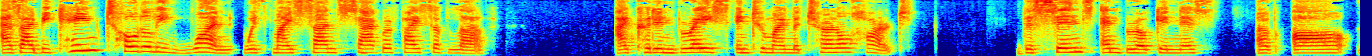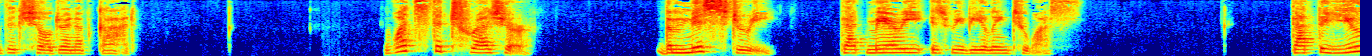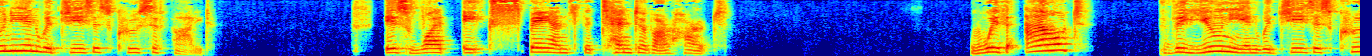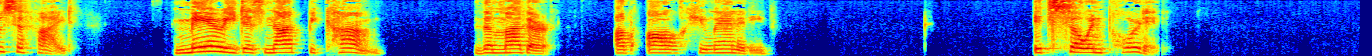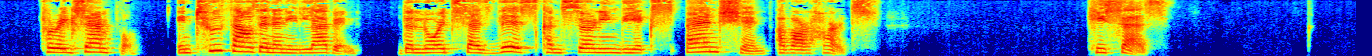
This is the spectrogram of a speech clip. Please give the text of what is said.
As I became totally one with my son's sacrifice of love, I could embrace into my maternal heart the sins and brokenness of all the children of God. What's the treasure, the mystery that Mary is revealing to us? That the union with Jesus crucified is what expands the tent of our heart. Without the union with Jesus crucified, Mary does not become the mother of all humanity. It's so important For example, in 2011, the Lord says this concerning the expansion of our hearts. He says,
